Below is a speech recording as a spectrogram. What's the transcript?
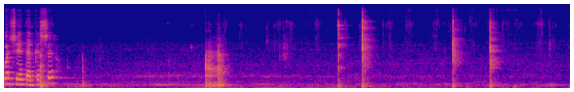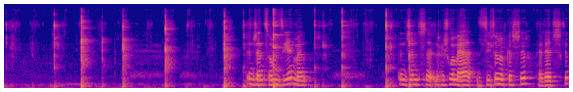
واحد شوية تاع الكشير تنجنسهم مزيان مع تنجنس الحشوة مع الزيتون والكشير على هذا الشكل.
